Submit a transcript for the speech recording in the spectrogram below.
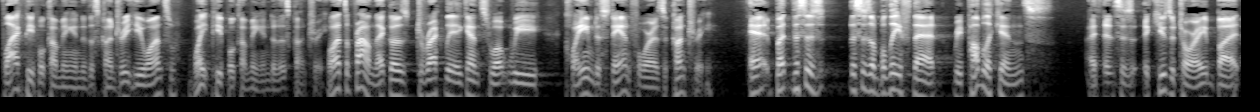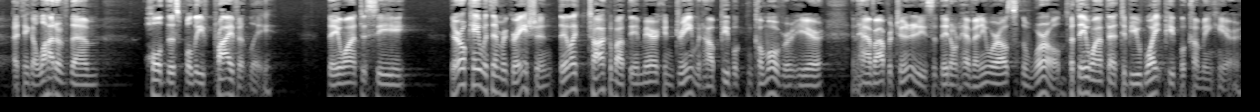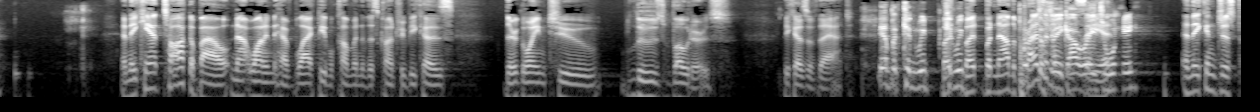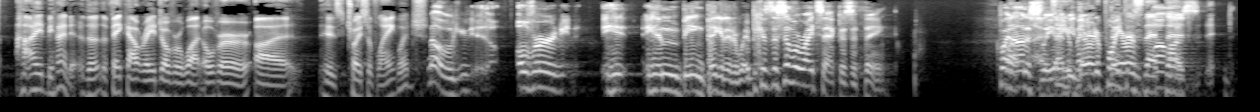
black people coming into this country. He wants white people coming into this country. Well, that's a problem. That goes directly against what we claim to stand for as a country. And, but this is this is a belief that Republicans. I, this is accusatory, but I think a lot of them hold this belief privately. They want to see they're okay with immigration. They like to talk about the American dream and how people can come over here and have opportunities that they don't have anywhere else in the world. But they want that to be white people coming here. And they can't talk about not wanting to have black people come into this country because they're going to lose voters because of that. Yeah, but can we? But can we but but now the put the president fake can say outrage it, away? and they can just hide behind it. The the fake outrage over what? Over uh, his choice of language? No, over hi- him being bigoted or because the Civil Rights Act is a thing. Quite Well, honestly, so I mean, your point is that- laws,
